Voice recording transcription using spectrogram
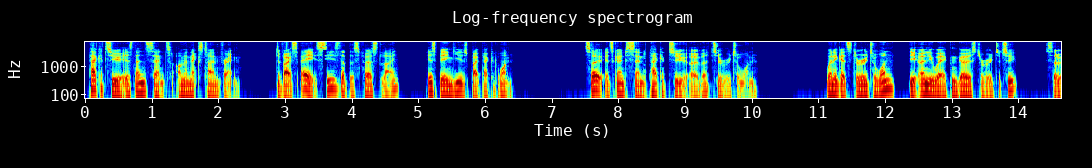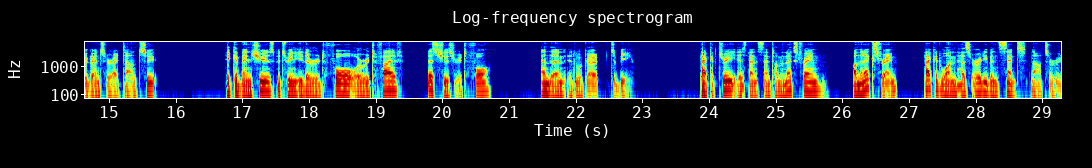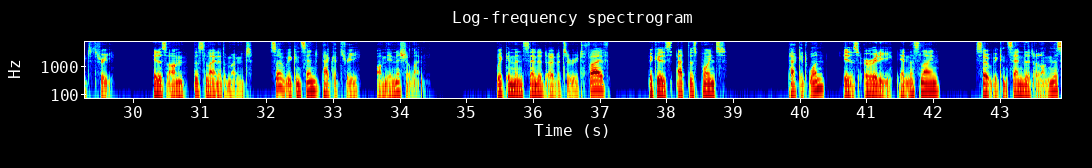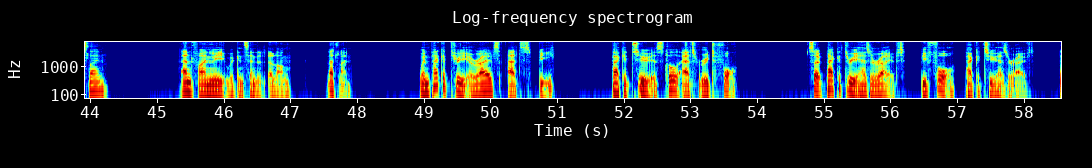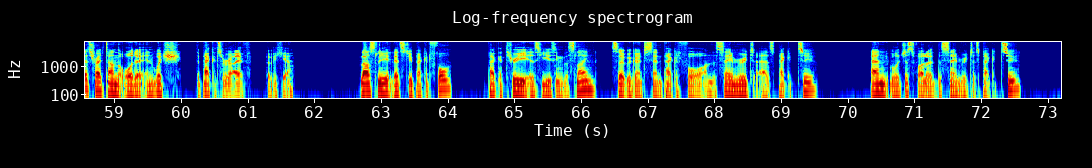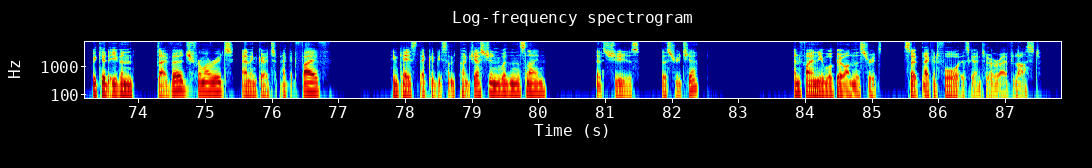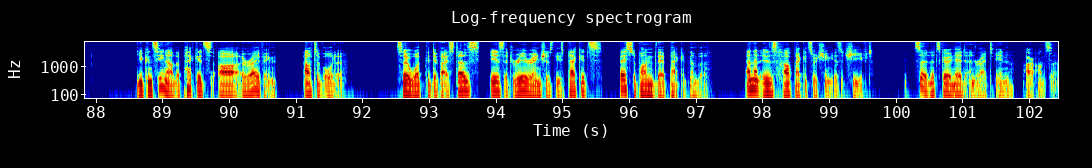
Packet 2 is then sent on the next time frame. Device A sees that this first line is being used by packet 1. So it's going to send packet 2 over to router 1. When it gets to router 1, the only way it can go is to router 2, so we're going to write down 2. It can then choose between either router 4 or router 5. Let's choose router 4, and then it will go to B. Packet 3 is then sent on the next frame. On the next frame, Packet 1 has already been sent now to route 3. It is on this line at the moment, so we can send packet 3 on the initial line. We can then send it over to route 5, because at this point, packet 1 is already in this line, so we can send it along this line. And finally, we can send it along that line. When packet 3 arrives at B, packet 2 is still at route 4. So packet 3 has arrived before packet 2 has arrived. Let's write down the order in which the packets arrive over here. Lastly, let's do packet 4. Packet 3 is using this line, so we're going to send packet 4 on the same route as packet 2, and we'll just follow the same route as packet 2. We could even diverge from our route and then go to packet 5, in case there could be some congestion within this line. Let's choose this route here. And finally, we'll go on this route. So packet 4 is going to arrive last. You can see now the packets are arriving out of order. So what the device does is it rearranges these packets based upon their packet number. And that is how packet switching is achieved. So let's go ahead and write in our answer.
